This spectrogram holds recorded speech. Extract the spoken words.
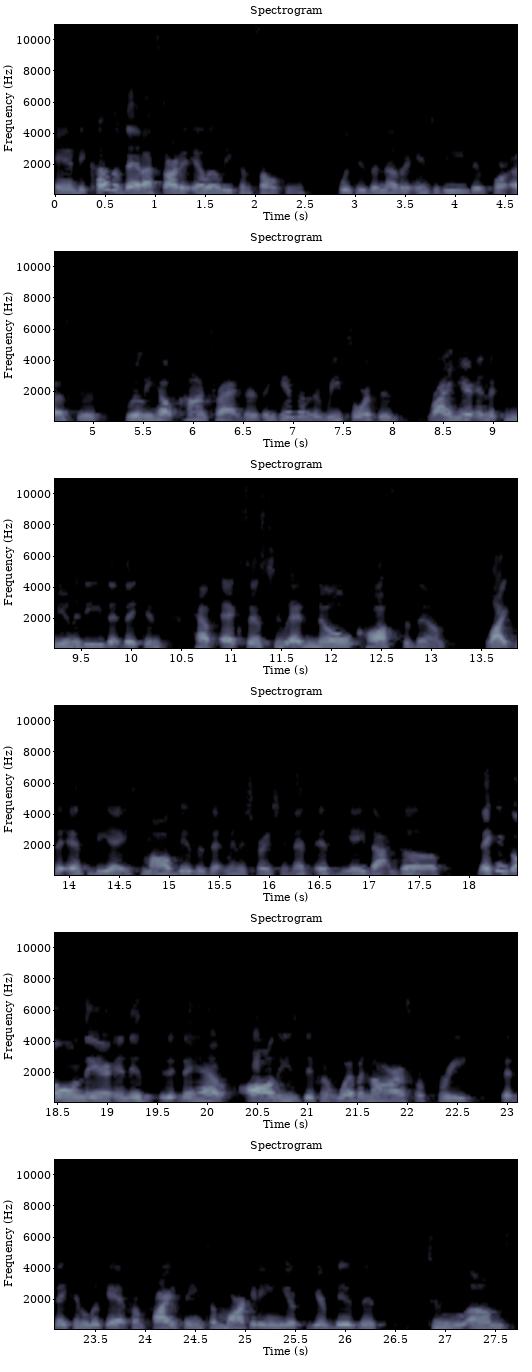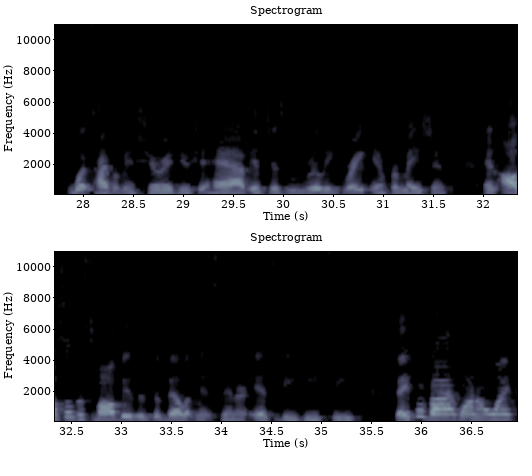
And because of that, I started LLE Consulting, which is another entity to, for us to really help contractors and give them the resources right here in the community that they can have access to at no cost to them like the SBA, Small Business Administration. That's SBA.gov. They can go on there and they have all these different webinars for free that they can look at from pricing to marketing your, your business to um, what type of insurance you should have. It's just really great information. And also the Small Business Development Center, SBDC. They provide one on one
